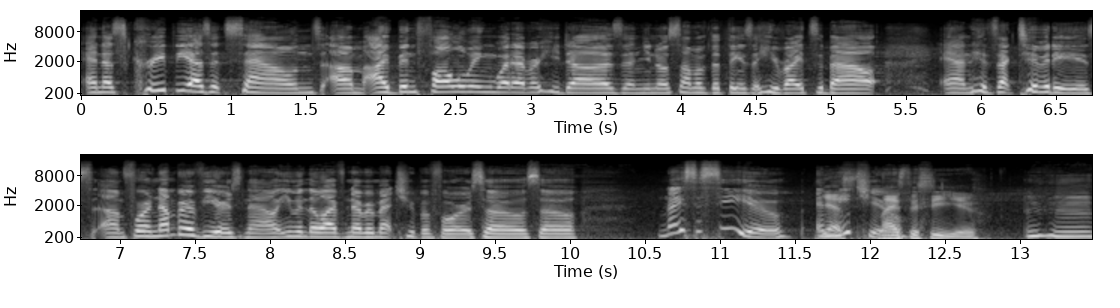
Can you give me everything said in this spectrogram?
And as creepy as it sounds, um, I've been following whatever he does and you know some of the things that he writes about and his activities um, for a number of years now, even though I've never met you before. So, so nice to see you and yes, meet you. Nice to see you. Mm-hmm.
